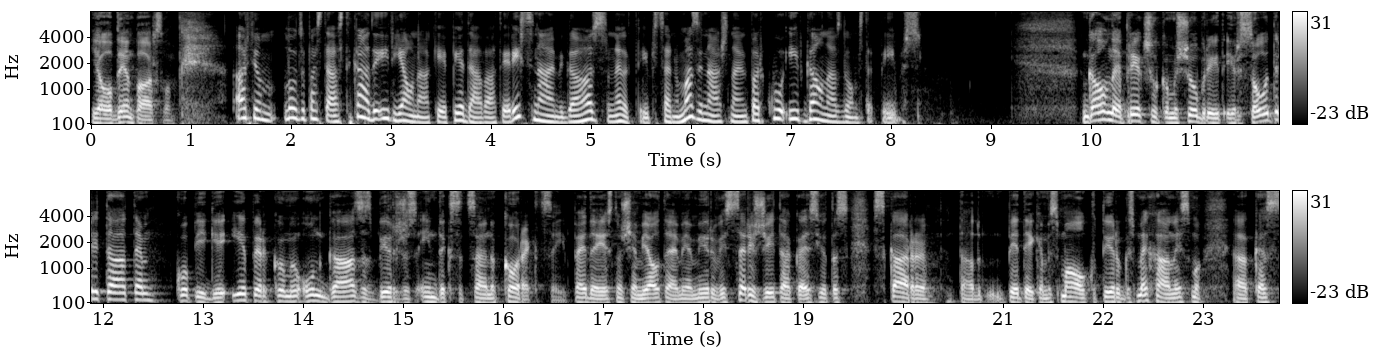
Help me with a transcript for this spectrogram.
Jā, labdien, pārsla! Arķem, lūdzu pastāsti, kādi ir jaunākie piedāvātie risinājumi gāzes un elektrības cenu mazināšanai un par ko ir galvenās domstarpības? Galvenie priekšlikumi šobrīd ir solidaritāte, kopīgie iepirkumi un gāzes biržas indeksa cenu korekcija. Pēdējais no šiem jautājumiem ir vissarežģītākais, jo tas skar tādu pietiekami smalku tirgus mehānismu, kas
